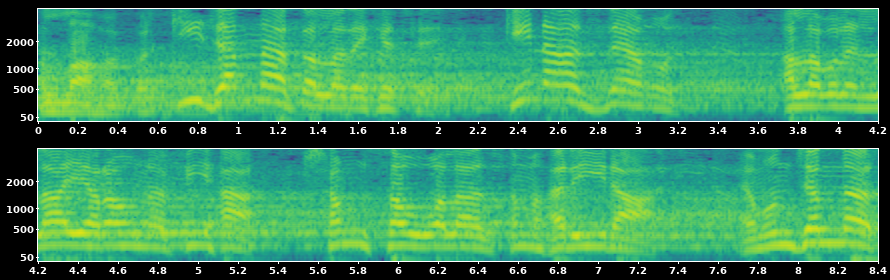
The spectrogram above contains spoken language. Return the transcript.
আল্লাহ কি জান্নাত আল্লাহ রেখেছে? কি নাজ নেয়ামত? আল্লাহ বলেন, লা ফিহা শামসা ওয়ালা জামহারিরা। এমন জান্নাত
